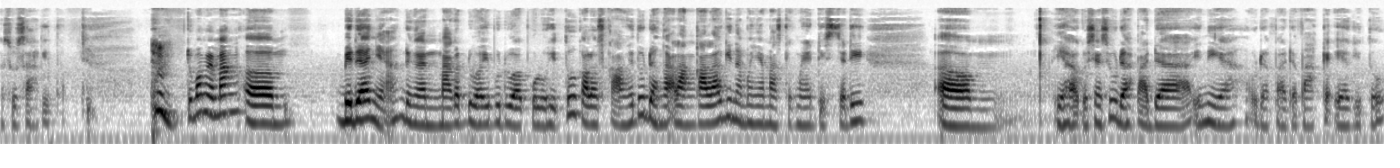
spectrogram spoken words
susah gitu. Cuma memang um, bedanya dengan Maret 2020 itu kalau sekarang itu udah nggak langka lagi namanya masker medis. Jadi um, ya harusnya sih udah pada ini ya udah pada pakai ya gitu.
